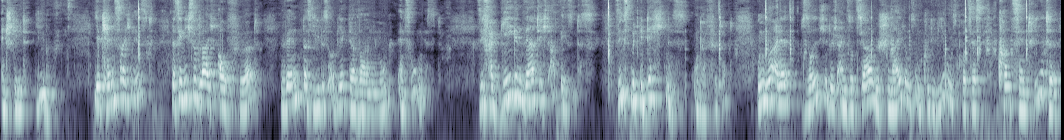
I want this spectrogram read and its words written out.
entsteht Liebe. Ihr Kennzeichen ist, dass sie nicht sogleich aufhört, wenn das Liebesobjekt der Wahrnehmung entzogen ist. Sie vergegenwärtigt Abwesendes. Sie ist mit Gedächtnis unterfüttert. Und nur eine solche durch einen sozialen Beschneidungs- und Kultivierungsprozess konzentrierte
